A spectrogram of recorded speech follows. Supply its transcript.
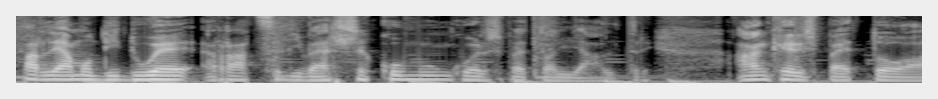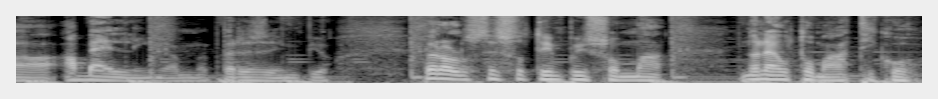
parliamo di due razze diverse comunque rispetto agli altri, anche rispetto a, a, Bellingham per esempio. Però allo stesso tempo insomma non è automatico,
